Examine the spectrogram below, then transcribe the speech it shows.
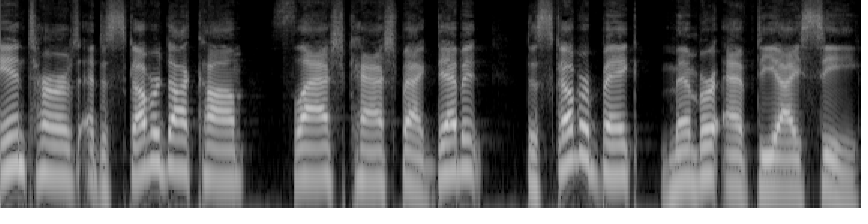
and terms at discover.com slash cashback debit. Discover Bank member FDIC.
